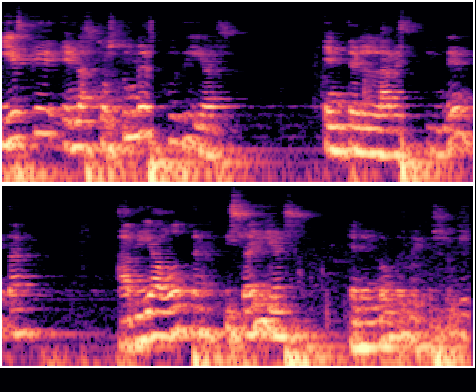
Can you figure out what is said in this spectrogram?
Y es que en las costumbres judías, entre la vestimenta había otra Isaías en el nombre de Jesús.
